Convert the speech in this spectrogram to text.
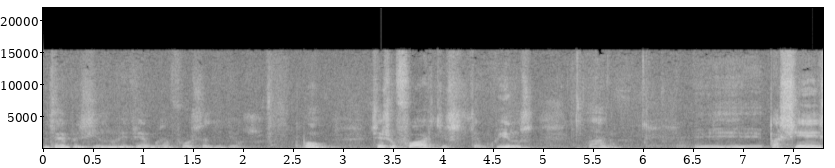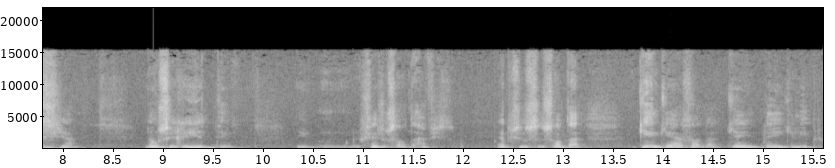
Então é preciso vivermos a força de Deus. Tá bom? Sejam fortes, tranquilos, é? e, paciência, não se irritem, e, sejam saudáveis. É preciso ser saudável. Quem, quem é saudável? Quem tem equilíbrio.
